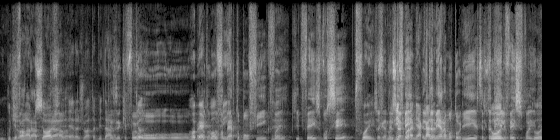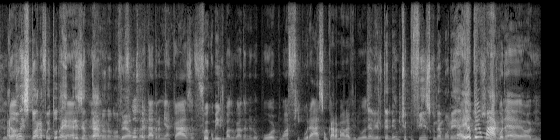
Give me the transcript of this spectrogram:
Não podia J. falar Absoft, Abdala. era J. Abdala. Quer dizer, que foi Que o, eu- o- o- Roberto é o nome do Bonfim. Roberto Bonfim que, foi, que fez você. Foi. Inclusive ele ficou também, na minha ele casa. também era motorista, ele Tudo, também ele fez. Foi, tudo. A Não. tua história foi toda É, representada é. na Ele novela. ficou né? hospedado na minha casa, foi comigo de madrugada no aeroporto, uma figuraça, um cara maravilhoso. Não, ele tem meio um tipo físico, né? Moreno. É, eu né, tenho mágoa, né, Og?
